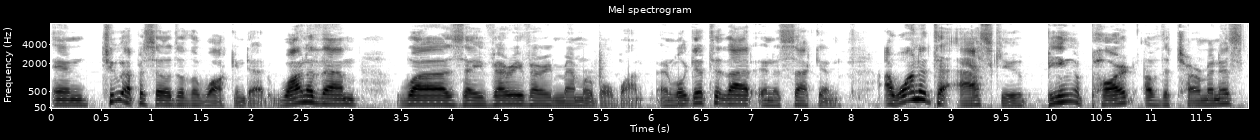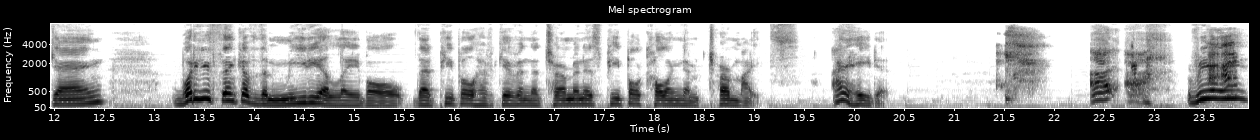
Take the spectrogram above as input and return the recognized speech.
in two episodes of The Walking Dead. One of them was a very, very memorable one, and we'll get to that in a second. I wanted to ask you, being a part of the Terminus gang, what do you think of the media label that people have given the Terminus people, calling them termites? I hate it. I uh, really.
